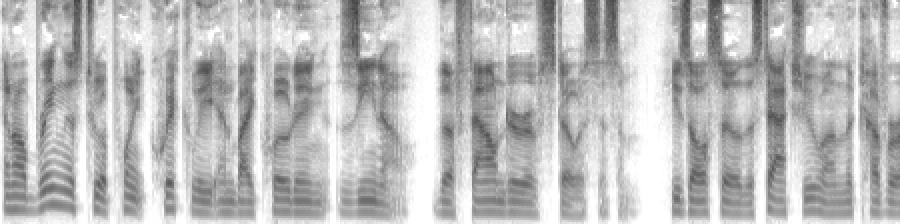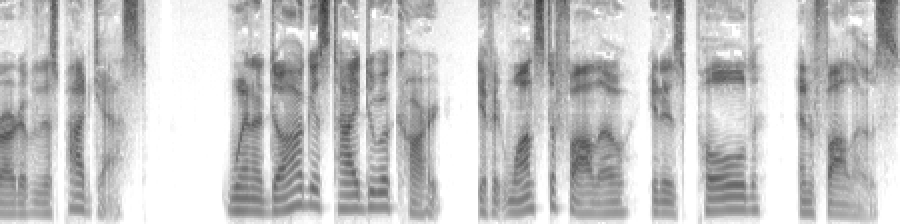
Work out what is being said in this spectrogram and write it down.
And I'll bring this to a point quickly and by quoting Zeno, the founder of Stoicism. He's also the statue on the cover art of this podcast. When a dog is tied to a cart, if it wants to follow, it is pulled and follows,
